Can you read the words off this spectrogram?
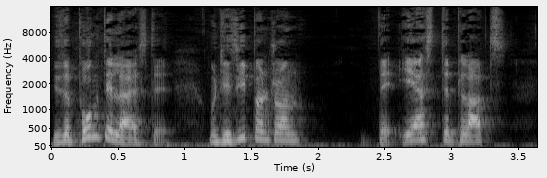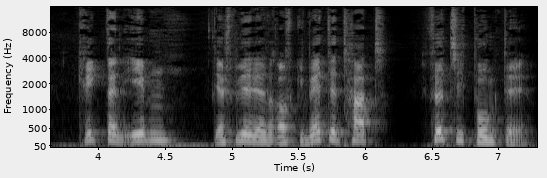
dieser Punkteleiste. Und hier sieht man schon, der erste Platz kriegt dann eben der Spieler, der darauf gewettet hat, 40 Punkte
